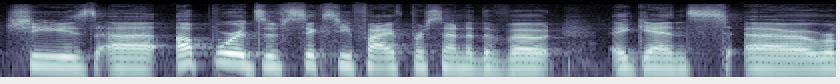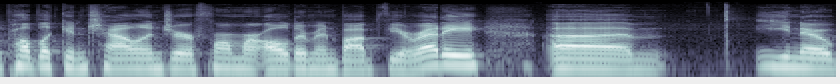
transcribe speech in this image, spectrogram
She's uh, upwards of 65% of the vote against uh, Republican challenger, former Alderman Bob Fioretti. Um, you know,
